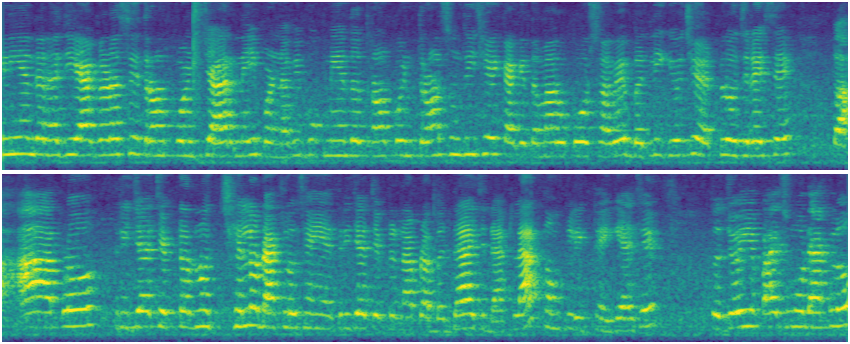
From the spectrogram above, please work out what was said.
એની અંદર હજી આગળ હશે, ત્રણ પોઈન્ટ ચાર નહીં, પણ નવી બુકની અંદર ત્રણ પોઈન્ટ ત્રણ સુધી છે, કારણ કે તમારો કોર્સ હવે બદલી ગયો છે, એટલો જ રહેશે. તો આ આપણો ત્રીજા ચેપ્ટરનો છેલ્લો દાખલો છે, અહીંયા ત્રીજા ચેપ્ટરના આપણા બધા જ દાખલા કમ્પ્લીટ થઈ ગયા છે. તો જોઈએ પાંચમો દાખલો,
